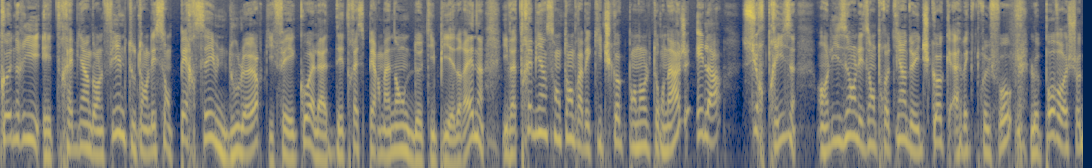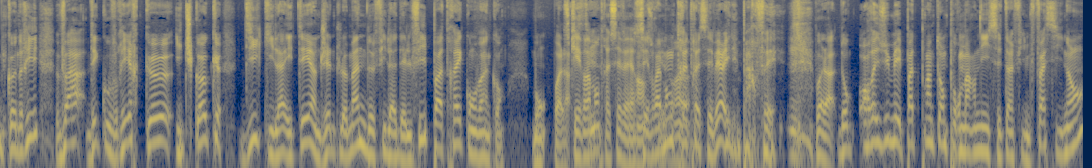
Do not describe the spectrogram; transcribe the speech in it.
Connery est très bien dans le film tout en laissant percer une douleur qui fait écho à la détresse permanente de Tippi Hedren. Il va très bien s'entendre avec Hitchcock pendant le tournage et là, surprise, en lisant les entretiens de Hitchcock avec Truffaut, le pauvre Sean Connery va découvrir que Hitchcock dit qu'il a été un gentleman de Philadelphie pas très convaincant. Bon, voilà. Ce qui est vraiment très sévère. hein, C'est ce vraiment très très sévère, il est parfait. Voilà. Donc en résumé, pas de printemps pour Marnie, c'est un film fascinant,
